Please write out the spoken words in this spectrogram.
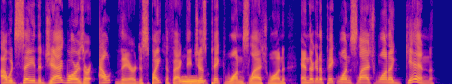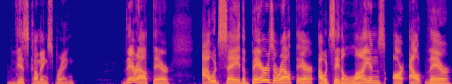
I would say the Jaguars are out there despite the fact they just picked one slash one and they're going to pick one slash one again this coming spring. They're out there. I would say the Bears are out there. I would say the Lions are out there.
